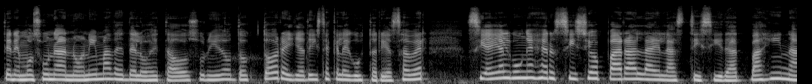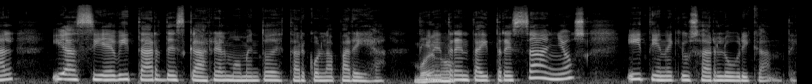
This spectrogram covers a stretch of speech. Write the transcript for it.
Tenemos una anónima desde los Estados Unidos, doctor. Ella dice que le gustaría saber si hay algún ejercicio para la elasticidad vaginal y así evitar desgarre al momento de estar con la pareja. Tiene Bueno. 33 años y tiene que usar lubricante.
